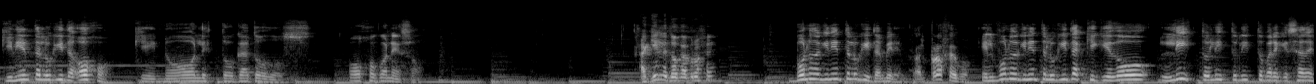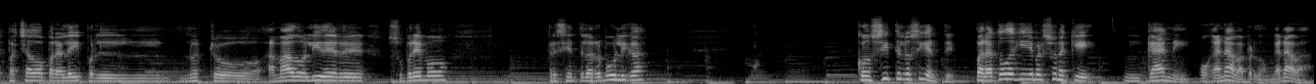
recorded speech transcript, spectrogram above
500 luquitas. Ojo, que no les toca a todos. Ojo con eso. ¿A quién le toca, profe? Bono de 500 luquitas, miren. Al profe, po. El bono de 500 luquitas que quedó listo, listo, listo para que sea despachado para ley por el, nuestro amado líder eh, supremo, presidente de la República. Consiste en lo siguiente, para toda aquella persona que gane, o ganaba, perdón, ganaba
